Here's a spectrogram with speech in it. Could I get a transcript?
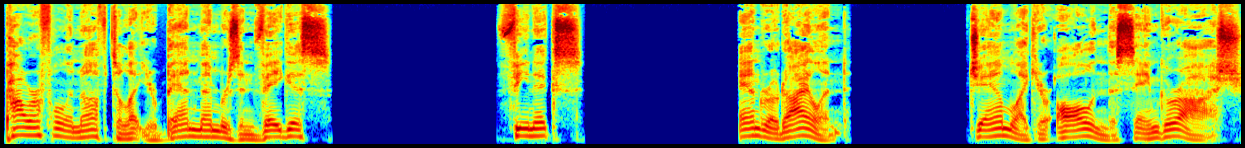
Powerful enough to let your band members in Vegas, Phoenix, and Rhode Island jam like you're all in the same garage.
